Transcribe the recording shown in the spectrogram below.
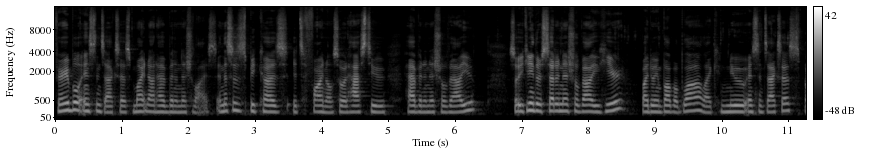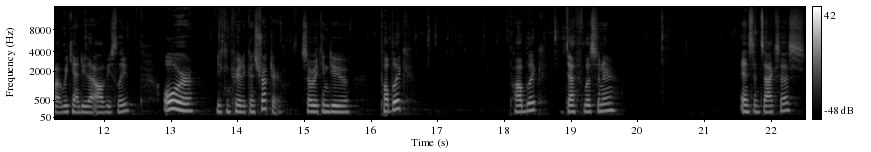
variable instance access might not have been initialized. And this is because it's final, so it has to have an initial value. So you can either set initial value here by doing blah, blah, blah, like new instance access, but we can't do that obviously. Or you can create a constructor. So we can do public, public death listener, instance access,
